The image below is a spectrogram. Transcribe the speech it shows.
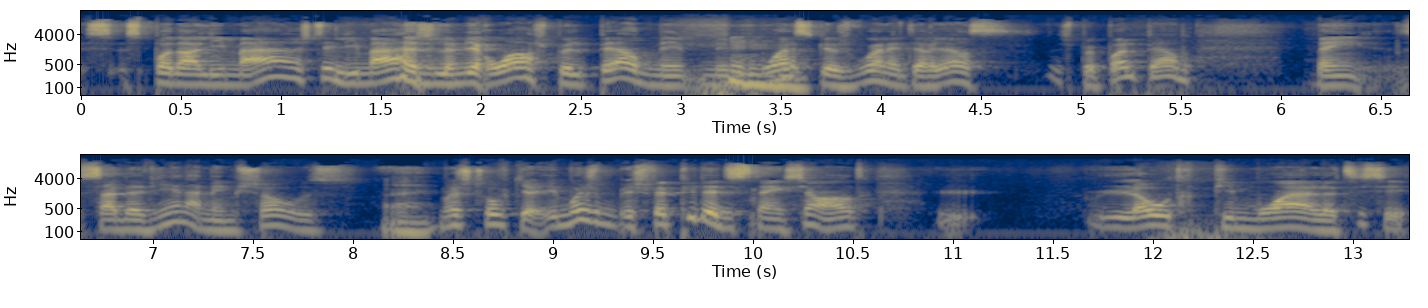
c'est pas dans l'image. L'image, le miroir, je peux le perdre, mais, mais moi, ce que je vois à l'intérieur, je peux pas le perdre. Ben, ça devient la même chose. Ouais. Moi, je trouve que. et Moi, je, je fais plus de distinction entre l'autre puis moi. Là. Sais,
